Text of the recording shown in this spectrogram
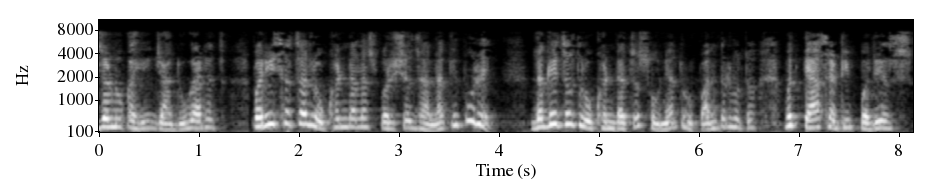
जणू काही जादूगारच. परिसचा लोखंडाला स्पर्श झाला की पुरे. लगेचच लोखंडाचं सोन्यात रूपांतर होतं. मग त्यासाठी परीस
